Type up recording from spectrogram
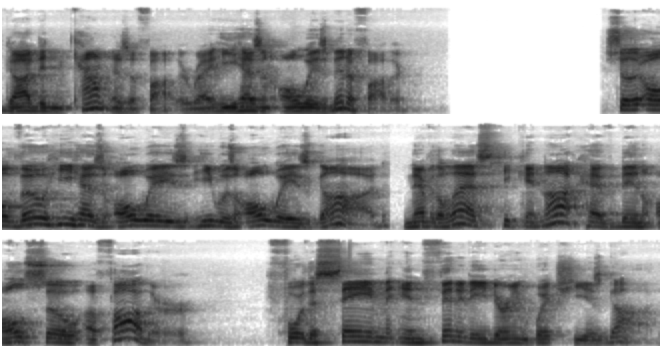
God didn't count as a Father, right? He hasn't always been a Father. So that although he has always he was always God, nevertheless he cannot have been also a father for the same infinity during which he is God.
